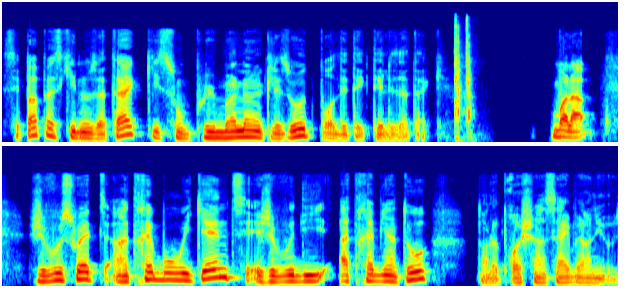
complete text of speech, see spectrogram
C'est pas parce qu'ils nous attaquent qu'ils sont plus malins que les autres pour détecter les attaques. Voilà, je vous souhaite un très bon week-end et je vous dis à très bientôt dans le prochain Cyber News.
